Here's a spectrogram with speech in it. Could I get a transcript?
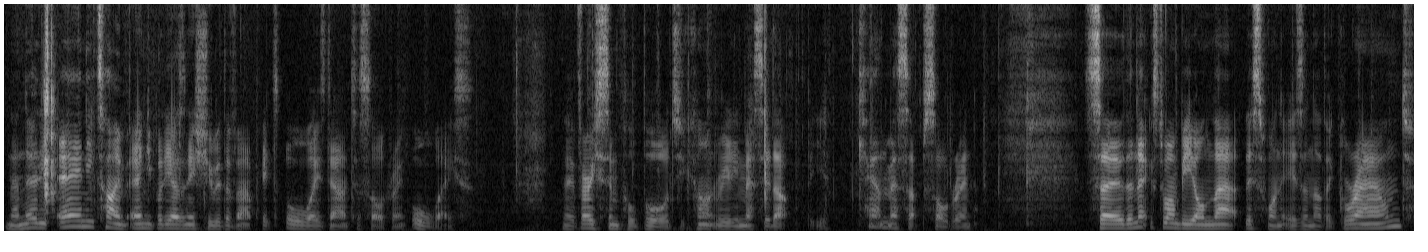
Now nearly any time anybody has an issue with the VAMP, it's always down to soldering, always. They're very simple boards, you can't really mess it up, but you can mess up soldering. So the next one beyond that, this one is another ground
